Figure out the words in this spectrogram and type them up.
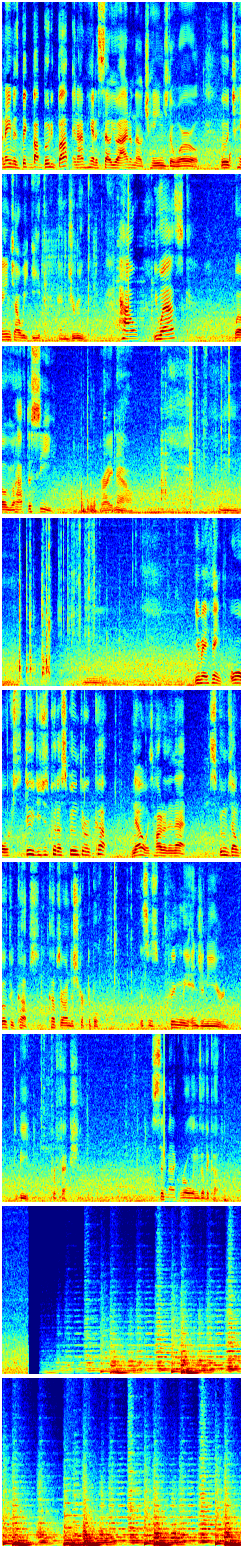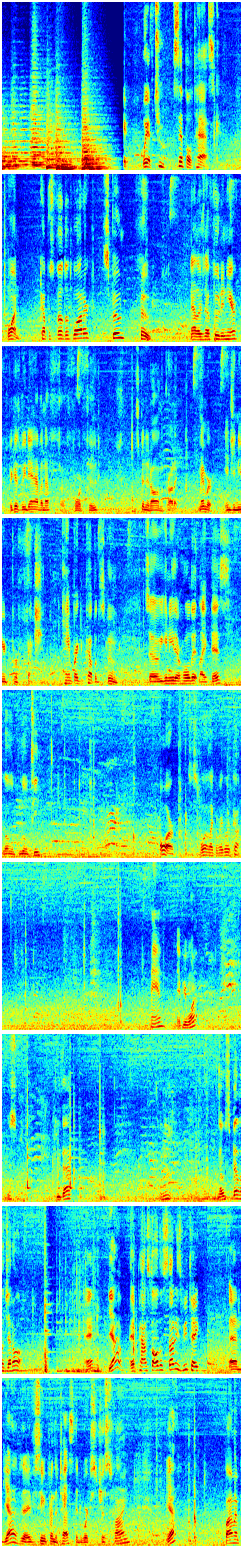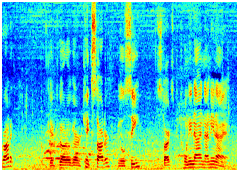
My name is Big Bop Booty Bop, and I'm here to sell you an item that will change the world. It will change how we eat and drink. How, you ask? Well, you'll have to see right now. Hmm. Hmm. You may think, oh, dude, you just put a spoon through a cup. No, it's harder than that. Spoons don't go through cups. Cups are indestructible. This was supremely engineered to be perfection. Cinematic rollings of the cup. We have two simple tasks. One, cup was filled with water, spoon, food. Now there's no food in here because we didn't have enough to afford food. Spend it all on the product. Remember, engineered perfection. Can't break a cup with a spoon. So you can either hold it like this, little little T, or just hold it like a regular cup. And if you want, just do that. Mm-hmm. No spillage at all. And yeah, it passed all the studies we take. And yeah, if you've seen from the test, it works just fine. Yeah, buy my product. If you go to our Kickstarter, you'll see, starts for $29.99.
